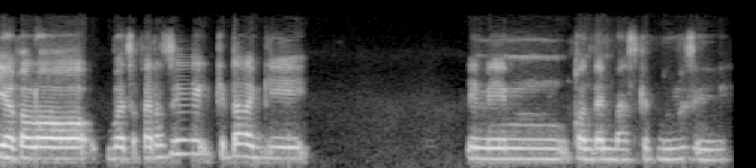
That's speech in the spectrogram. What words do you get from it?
Iya, kalau buat sekarang sih kita lagi inin konten basket dulu sih.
